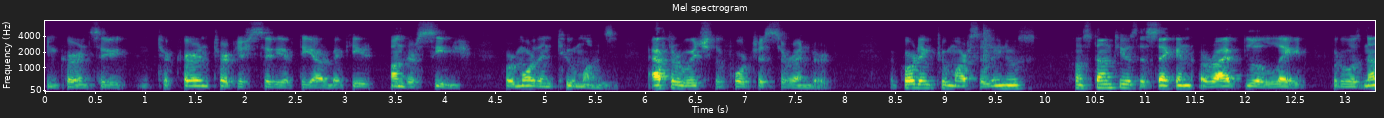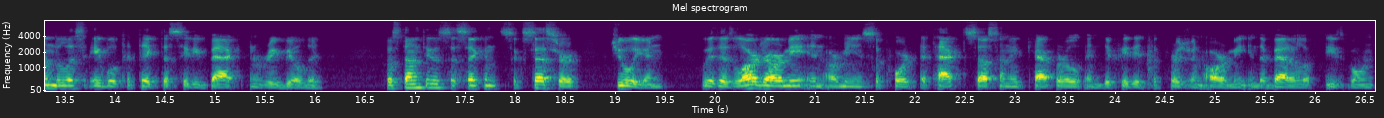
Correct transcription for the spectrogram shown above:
in current, in current Turkish city of Diyarbakir under siege for more than two months, after which the fortress surrendered. According to Marcellinus, Constantius II arrived a little late, but was nonetheless able to take the city back and rebuild it. Constantius II's successor, Julian, with his large army and Armenian support, attacked Sassanid capital and defeated the Persian army in the Battle of Dizbon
